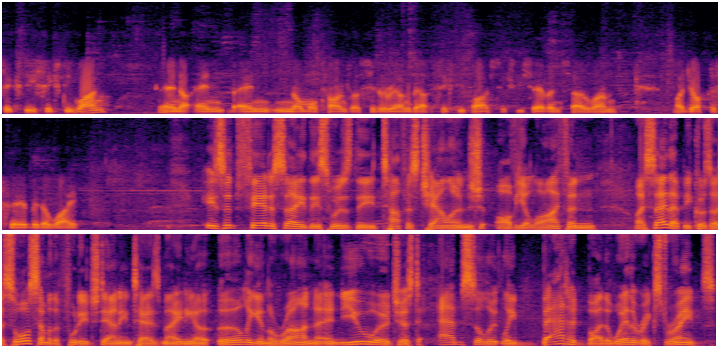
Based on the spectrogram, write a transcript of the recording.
60, 61, and and and normal times I sit around about 65, 67. So um, I dropped a fair bit of weight. Is it fair to say this was the toughest challenge of your life? And I say that because I saw some of the footage down in Tasmania early in the run, and you were just absolutely battered by the weather extremes.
